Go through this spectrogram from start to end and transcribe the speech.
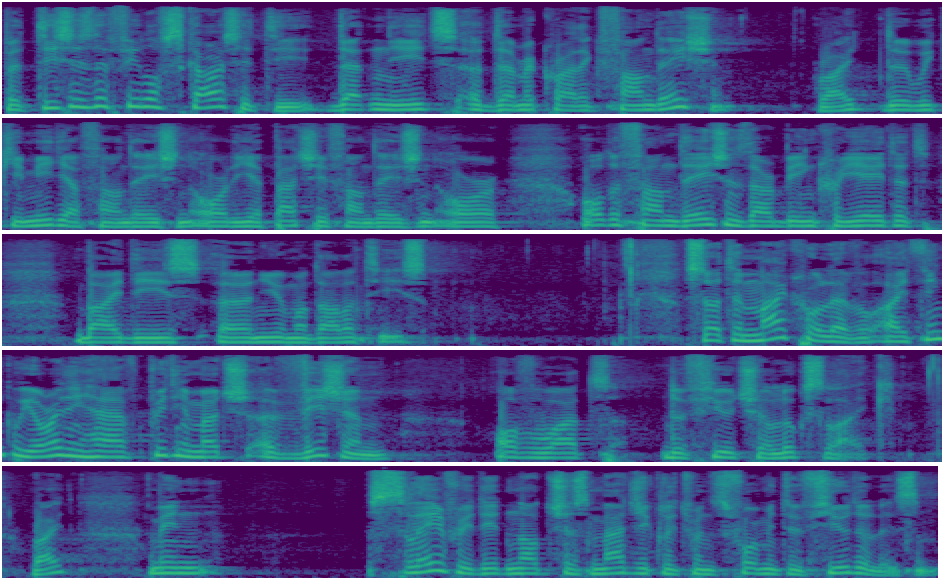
But this is the field of scarcity that needs a democratic foundation, right? The Wikimedia Foundation or the Apache Foundation or all the foundations that are being created by these uh, new modalities. So at the micro level, I think we already have pretty much a vision of what the future looks like, right? I mean, slavery did not just magically transform into feudalism.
